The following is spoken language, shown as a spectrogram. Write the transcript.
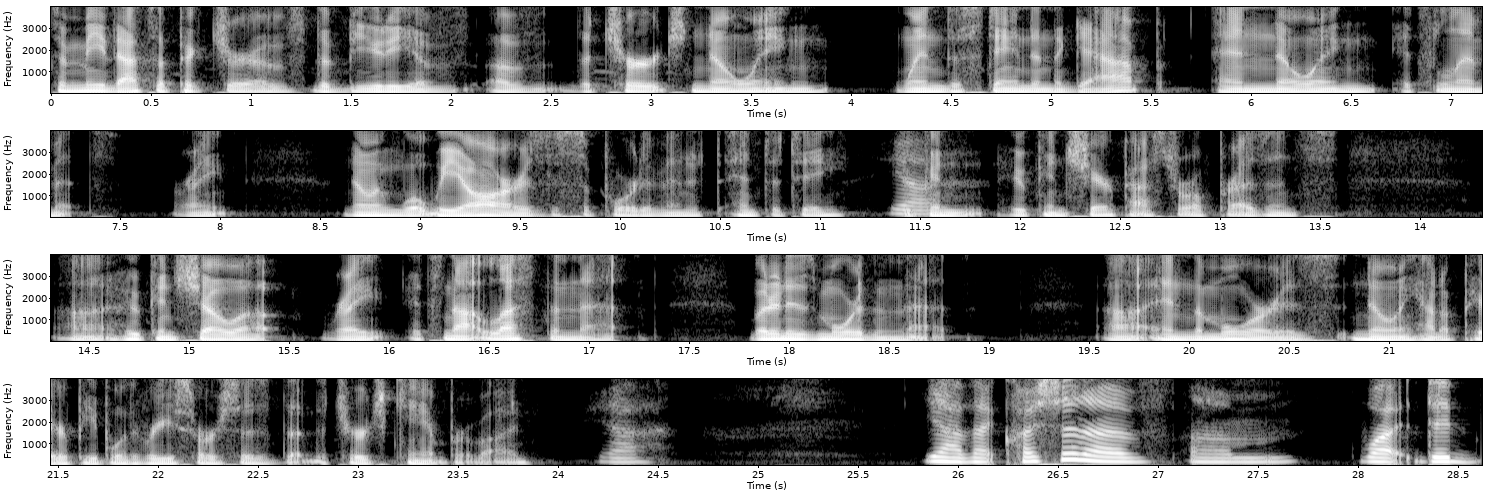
to me, that's a picture of the beauty of, of the church knowing when to stand in the gap and knowing its limits, right? Knowing what we are as a supportive ent- entity Yeah. who can who can share pastoral presence, uh, who can show up, right? It's not less than that, but it is more than that. Uh, and the more is knowing how to pair people with resources that the church can't provide. Yeah. Yeah, that question of um what did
